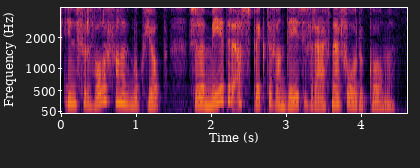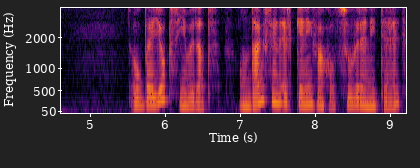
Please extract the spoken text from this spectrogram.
In het vervolg van het boek Job zullen meerdere aspecten van deze vraag naar voren komen. Ook bij Job zien we dat, ondanks zijn erkenning van Gods soevereiniteit,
